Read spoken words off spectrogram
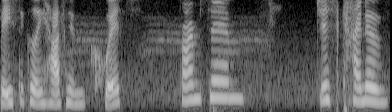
basically have him quit Farm Sim, just kind of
